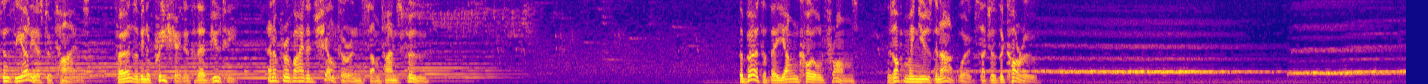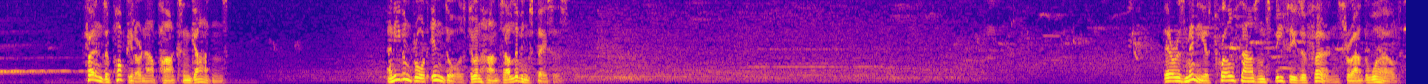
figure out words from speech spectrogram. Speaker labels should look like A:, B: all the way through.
A: Since the earliest of times, ferns have been appreciated for their beauty and have provided shelter and sometimes food. The birth of their young coiled fronds has often been used in artworks such as the Koru. Ferns are popular in our parks and gardens, and even brought indoors to enhance our living spaces. There are as many as 12,000 species of ferns throughout the world.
